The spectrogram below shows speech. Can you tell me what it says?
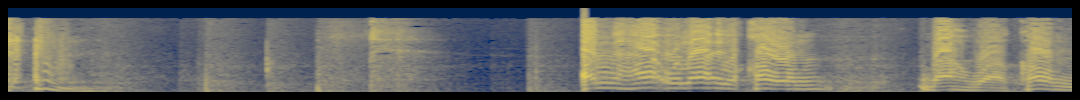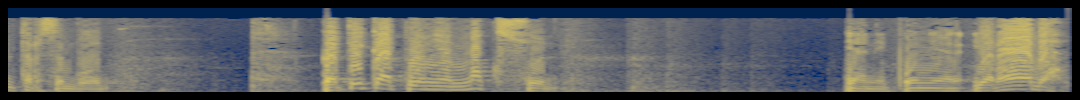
An haula'il qaum bahwa kaum tersebut ketika punya maksud yakni punya iradah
